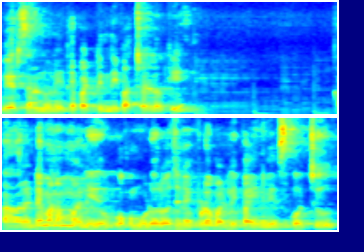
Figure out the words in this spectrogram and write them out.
వేరుశనగ నూనె అయితే పట్టింది పచ్చళ్ళలోకి. కావాలంటే మనం మళ్ళీ ఒక మూడో రోజున ఎప్పుడో మళ్ళీ పైన వేసుకోవచ్చు.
